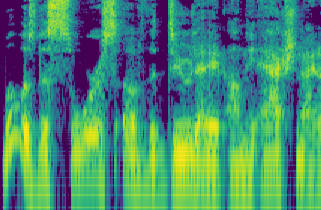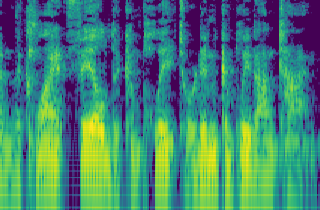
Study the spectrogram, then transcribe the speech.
What was the source of the due date on the action item the client failed to complete or didn't complete on time?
